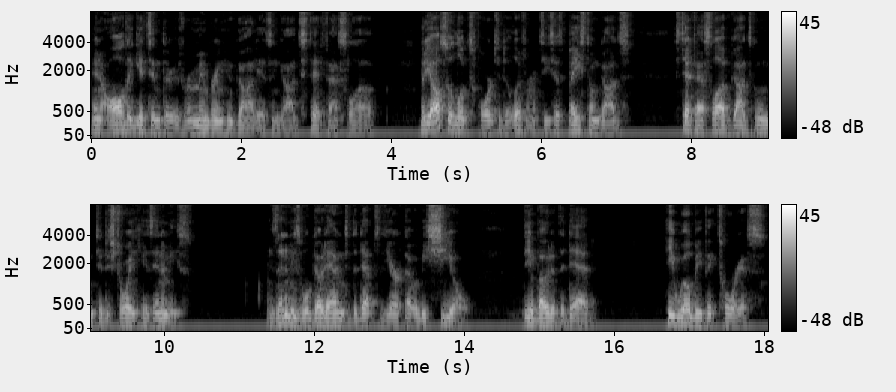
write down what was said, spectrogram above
And all that gets him through is remembering who God is and God's steadfast love. But he also looks forward to deliverance. He says, based on God's steadfast love, God's going to destroy his enemies. His enemies will go down into the depths of the earth. That would be Sheol, the abode of the dead. He will be victorious.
